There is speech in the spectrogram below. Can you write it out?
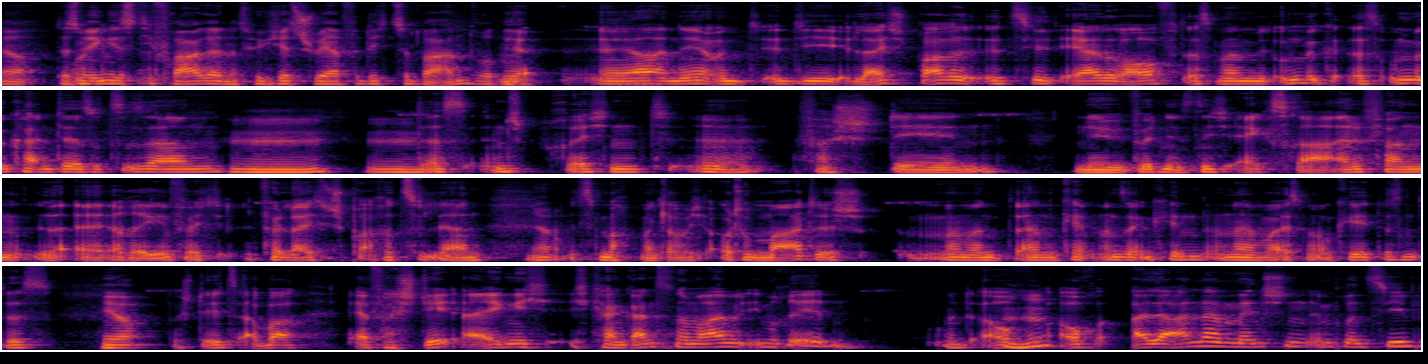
ja. Deswegen Und- ist die Frage natürlich jetzt schwer für dich zu beantworten. Ja, ja, nee, und die Leitsprache zielt eher darauf, dass man mit Unbe das Unbekannte sozusagen Mhm. das entsprechend äh, verstehen. Nee, wir würden jetzt nicht extra anfangen, äh, Regeln für, für leichte Sprache zu lernen. Ja. Das macht man, glaube ich, automatisch. Wenn man, dann kennt man sein Kind und dann weiß man, okay, das und das Ja. versteht's. Aber er versteht eigentlich, ich kann ganz normal mit ihm reden. Und auch, Mhm. auch alle anderen Menschen im Prinzip,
